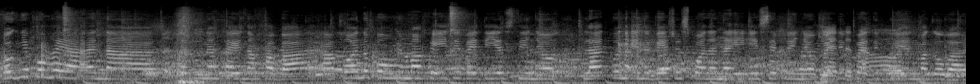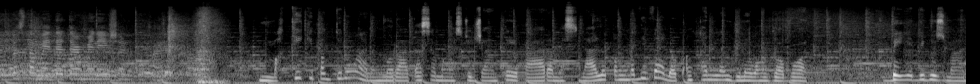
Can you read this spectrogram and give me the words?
Huwag niyo pong hayaan na talunan kayo ng kaba. Uh, kung ano pong mga creative ideas ninyo, lahat po ng innovations po na naiisip ninyo, pwede, pwede po yan magawa basta may determination po kayo. Makikipagtulungan ang Morata sa mga estudyante para mas lalo pang ma-develop ang kanilang ginawang robot. Bea de Guzman,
